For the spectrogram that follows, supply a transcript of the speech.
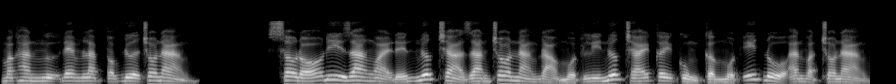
Mặc hàn ngự đem laptop đưa cho nàng. Sau đó đi ra ngoài đến nước trà gian cho nàng đảo một ly nước trái cây cùng cầm một ít đồ ăn vặt cho nàng.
